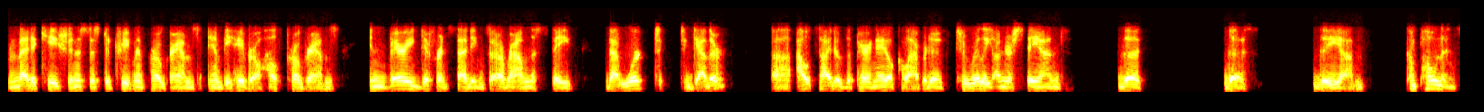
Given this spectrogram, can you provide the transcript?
medication assisted treatment programs and behavioral health programs in very different settings around the state that worked together uh, outside of the perinatal collaborative to really understand the the the um, components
